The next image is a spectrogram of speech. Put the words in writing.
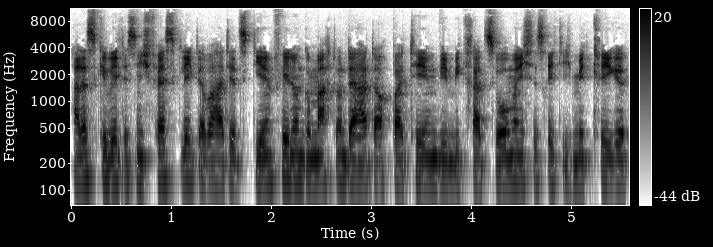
alles gewählt, ist nicht festgelegt, aber hat jetzt die Empfehlung gemacht und er hat auch bei Themen wie Migration, wenn ich das richtig mitkriege,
